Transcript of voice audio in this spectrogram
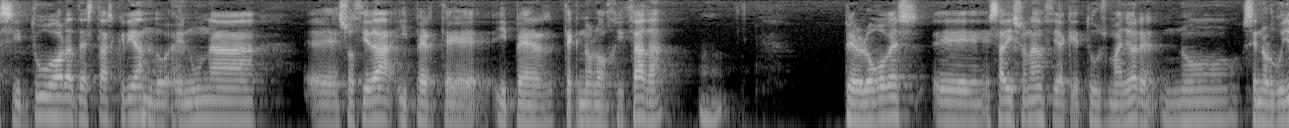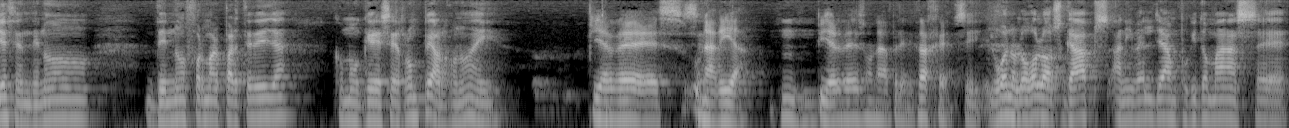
si, tú ahora te estás criando en una eh, sociedad hiper hipertecnologizada, pero luego ves eh, esa disonancia que tus mayores no se enorgullecen de no, de no formar parte de ella, como que se rompe algo, ¿no? Ahí pierdes una guía, pierdes un aprendizaje. Sí, y bueno, luego los gaps a nivel ya un poquito más eh,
